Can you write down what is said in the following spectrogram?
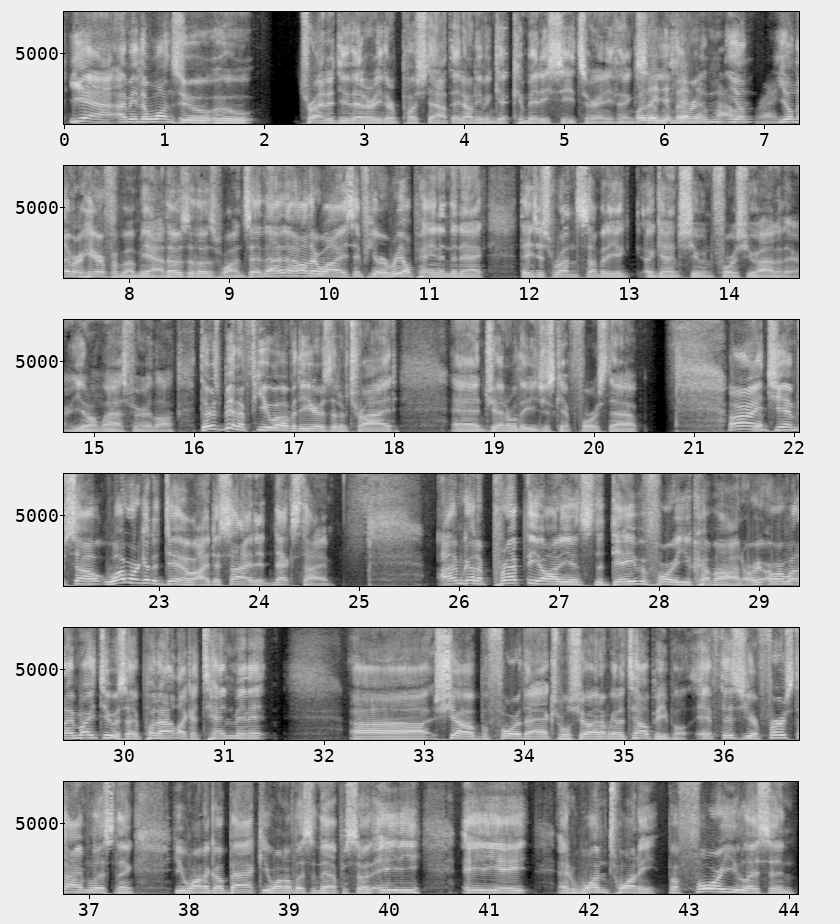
Yeah, I mean the ones who who try to do that are either pushed out. They don't even get committee seats or anything. Or they you'll just have never, no power, you'll, right. you'll never hear from them. Yeah, those are those ones. And uh, otherwise, if you're a real pain in the neck, they just run somebody against you and force you out of there. You don't last very long. There's been a few over the years that have tried, and generally you just get forced out. All right, Jim. So what we're gonna do, I decided next time. I'm going to prep the audience the day before you come on. Or, or what I might do is I put out like a 10 minute uh, show before the actual show. And I'm going to tell people if this is your first time listening, you want to go back, you want to listen to episode 80, 88, and 120 before you listen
